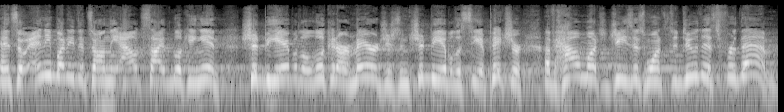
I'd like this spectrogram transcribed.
And so anybody that's on the outside looking in should be able to look at our marriages and should be able to see a picture of how much Jesus wants to do this for them.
